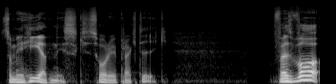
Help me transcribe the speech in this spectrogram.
som är hednisk sorgepraktik. För att vad,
